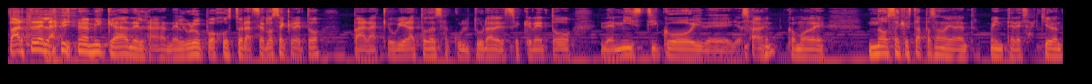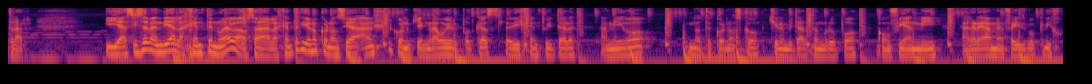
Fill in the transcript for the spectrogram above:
parte de la dinámica de la- del grupo justo era hacerlo secreto para que hubiera toda esa cultura del secreto, de místico y de, ya saben, como de no sé qué está pasando ahí adentro, me interesa, quiero entrar. Y así se vendía a la gente nueva, o sea, la gente que yo no conocía, Ángel, con quien grabo hoy el podcast, le dije en Twitter, amigo, no te conozco, quiero invitarte a un grupo, confía en mí, agrégame a Facebook. Y dijo,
